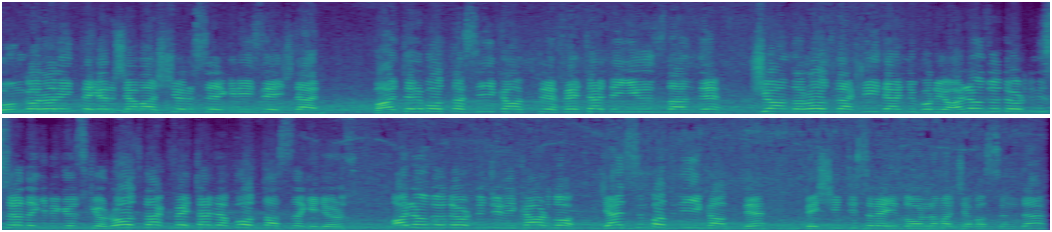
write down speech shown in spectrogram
Hungaroring'de yarışa başlıyoruz sevgili izleyiciler. Valtteri Bottas iyi kalktı. Vettel de iyi hızlandı. Şu anda Rosberg liderliğini koruyor. Alonso dördüncü sırada gibi gözüküyor. Rosberg, Vettel ve Bottas'la geliyoruz. Alonso dördüncü, Ricardo. Jenson Button iyi kalktı. Beşinci sırayı zorlama çabasında.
